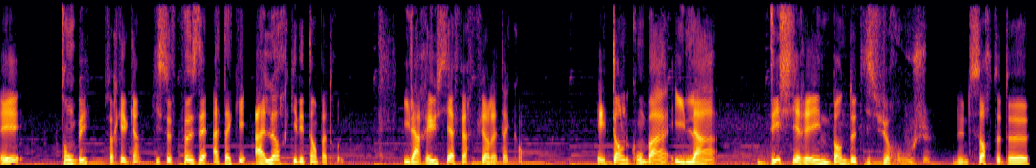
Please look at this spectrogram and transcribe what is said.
et tombé sur quelqu'un qui se faisait attaquer alors qu'il était en patrouille. Il a réussi à faire fuir l'attaquant. Et dans le combat, il a déchiré une bande de tissu rouge d'une sorte de,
